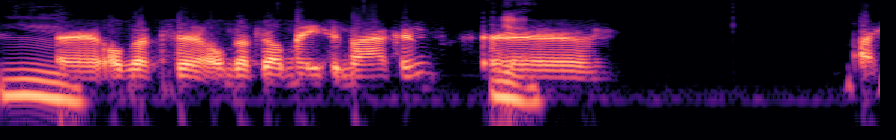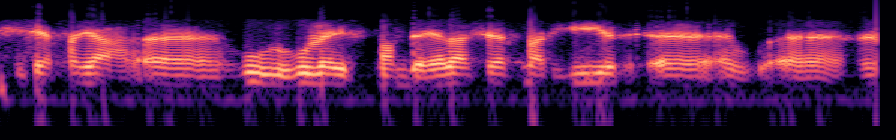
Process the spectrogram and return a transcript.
Hmm. Eh, om, dat, eh, om dat wel mee te maken. Ja. Ehm, als je zegt van ja, eh, hoe, hoe leeft Mandela zeg maar hier eh, eh,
